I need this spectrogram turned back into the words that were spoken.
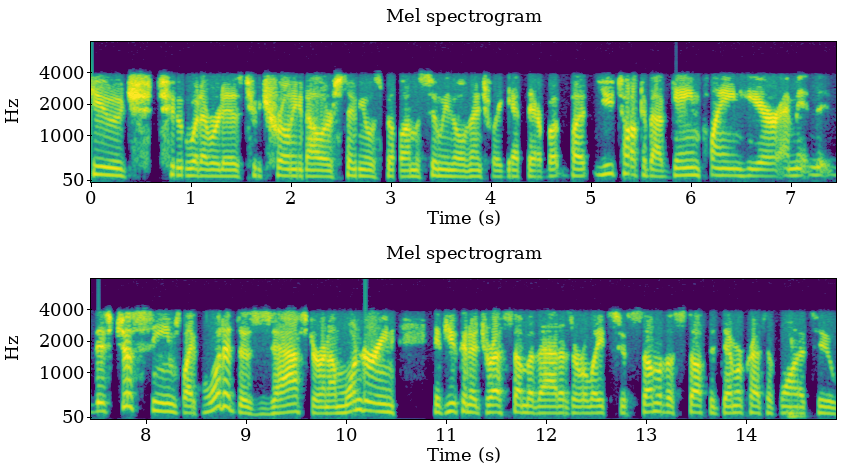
huge two whatever it is two trillion dollar stimulus bill. I'm assuming they'll eventually get there. But but you talked about game playing here. I mean, this just seems like what a disaster, and I'm wondering if you can address some of that as it relates to some of the stuff that Democrats have wanted to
